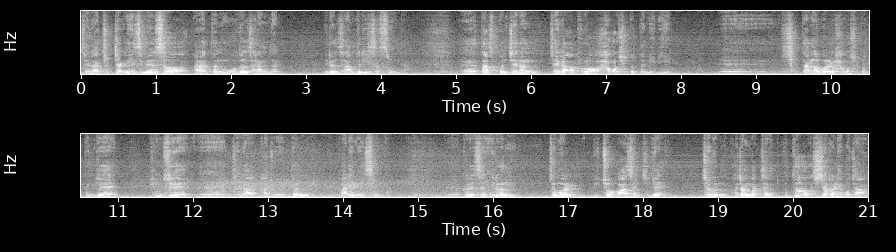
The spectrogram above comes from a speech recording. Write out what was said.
제가 직장에 있으면서 알았던 모든 사람들 이런 사람들이 있었습니다. 에, 다섯 번째는 제가 앞으로 하고 싶었던 일이 에, 식당업을 하고 싶었던 게 평소에 에, 제가 가지고 있던 바람이었습니다. 에, 그래서 이런 점을 비춰 봤을 적에 적은 포장마차부터 시작을 해보자.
